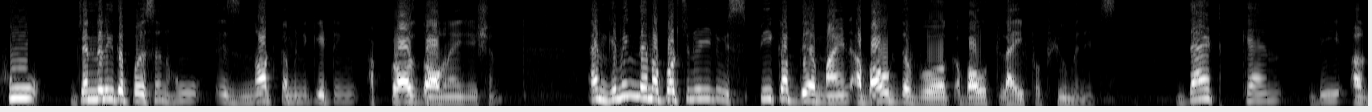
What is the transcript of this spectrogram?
who generally the person who is not communicating across the organization and giving them opportunity to speak up their mind about the work about life a few minutes that can be a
